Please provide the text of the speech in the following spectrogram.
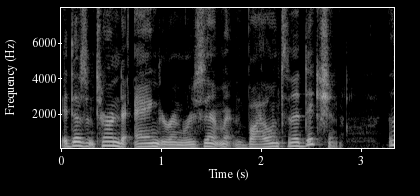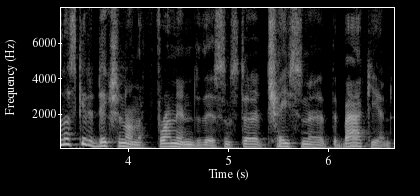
it doesn't turn to anger and resentment and violence and addiction. And let's get addiction on the front end of this instead of chasing it at the back end.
